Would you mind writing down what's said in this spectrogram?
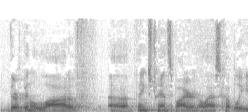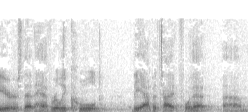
there have been a lot of uh, things transpire in the last couple of years that have really cooled the appetite for that. Um,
